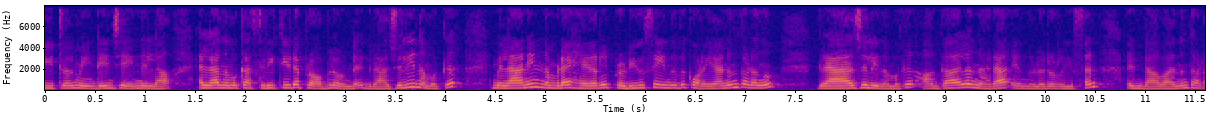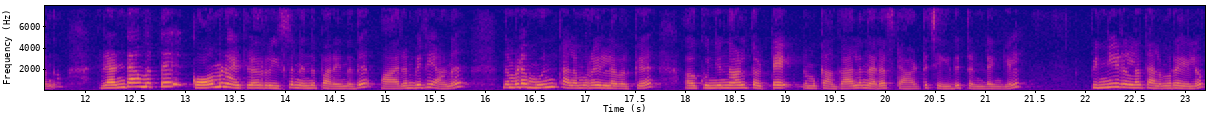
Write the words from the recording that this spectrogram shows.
ബി ട്വൽവ് മെയിന്റെയിൻ ചെയ്യുന്നില്ല. അല്ലാതെ നമുക്ക് അസിഡിറ്റിയുടെ പ്രോബ്ലം ഉണ്ട്. ഗ്രാജുവലി നമുക്ക് മെലാനിൻ നമ്മുടെ ഹെയറിൽ പ്രൊഡ്യൂസ് ചെയ്യുന്നത് കുറയാനും തുടങ്ങും. ഗ്രാജുവലി നമുക്ക് അകാല നര എന്നുള്ളൊരു റീസൺ ഉണ്ടാവാനും തുടങ്ങും. രണ്ടാമത്തെ കോമൺ ആയിട്ടുള്ള ഒരു റീസൺ എന്ന് പറയുന്നത് പാരമ്പര്യമാണ്. നമ്മുടെ മുൻ തലമുറയുള്ളവർക്ക് കുഞ്ഞുനാൾ തൊട്ടേ നമുക്ക് അകാല നര സ്റ്റാർട്ട് ചെയ്തിട്ടുണ്ടെങ്കിൽ പിന്നീടുള്ള തലമുറയിലും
